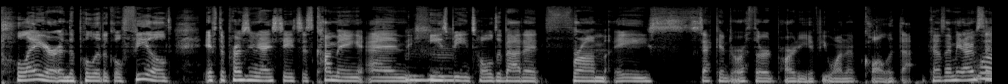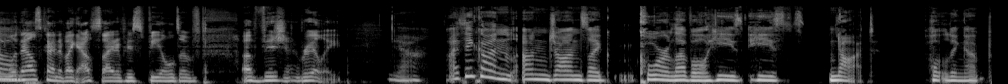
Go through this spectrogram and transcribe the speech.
player in the political field if the president of the United States is coming and he's mm-hmm. being told about it from a second or third party, if you want to call it that? Because I mean, I would say Well- Lynelle's kind of like outside of his field of of vision, really. Yeah. I think on on John's like core level, he's he's not holding up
